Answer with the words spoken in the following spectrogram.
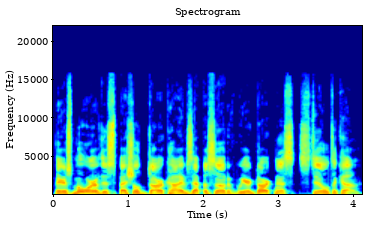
There's more of this special Darchives episode of Weird Darkness still to come.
